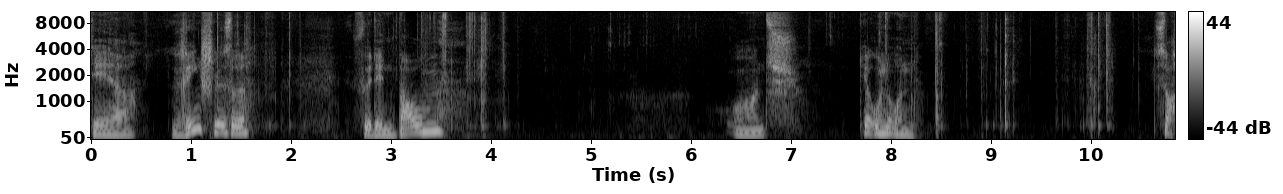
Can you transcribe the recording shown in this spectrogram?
Der Ringschlüssel für den Baum und der Un-Un. So,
